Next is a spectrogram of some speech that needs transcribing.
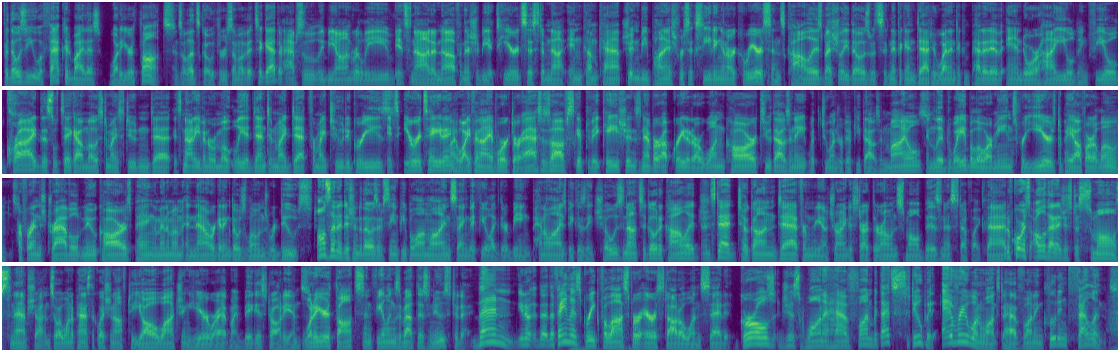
for those of you affected by this, what are your thoughts? And so let's go through some of it together. Absolutely beyond relieved. It's not enough, and there should be a tiered system, not income cap. Shouldn't be punished for succeeding in our careers since college, especially those with significant debt who went into competitive and or high yielding fields. Cried, this will take out most of my student debt. It's not even remotely a dent in my debt for my two degrees. It's irritating. My wife and I have worked our asses off, skipped vacations, never upgraded our one car, 2008 with 250,000 miles, and lived way below our means for years to pay off our loans. Our friends traveled, new cars, paying the minimum, and now we're getting those loans reduced. Also, in addition to those, I've seen people online saying they feel like they're being penalized because they chose not to go to college, and instead took on debt from, you know, trying to start their own small business, stuff like that. But of course, all of that is just a small snapshot. And so I want to pass the question off to y'all watching here, where I have my biggest audience. What are your thoughts and feelings about this news today? Then, you know, the, the famous Greek philosopher Aristotle once said, Girls just want to have fun, but that's stupid. Everyone wants to have fun, including felons.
